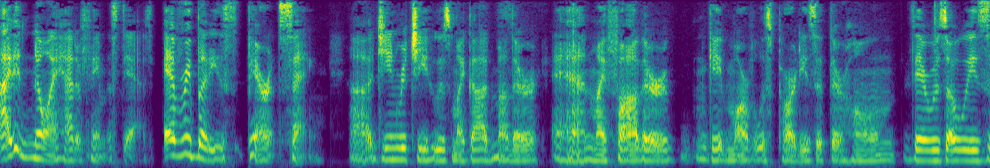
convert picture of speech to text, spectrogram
I didn't know I had a famous dad. Everybody's parents sang. Uh, Jean Ritchie, who was my godmother, and my father gave marvelous parties at their home. There was always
